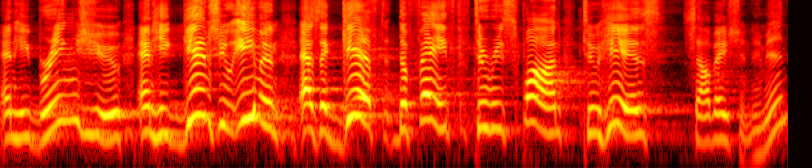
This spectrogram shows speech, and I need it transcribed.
and he brings you and he gives you even as a gift the faith to respond to his salvation. Amen.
